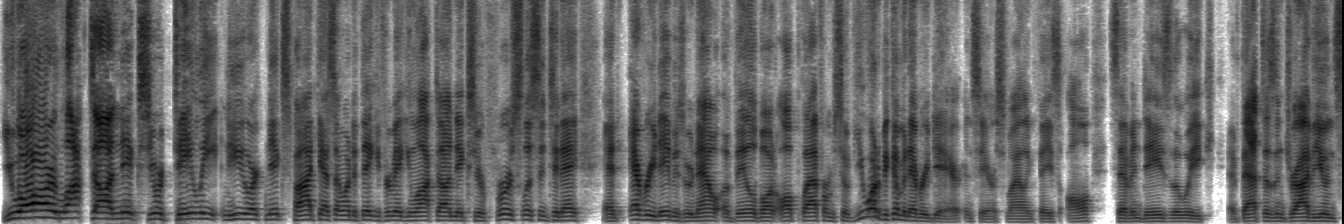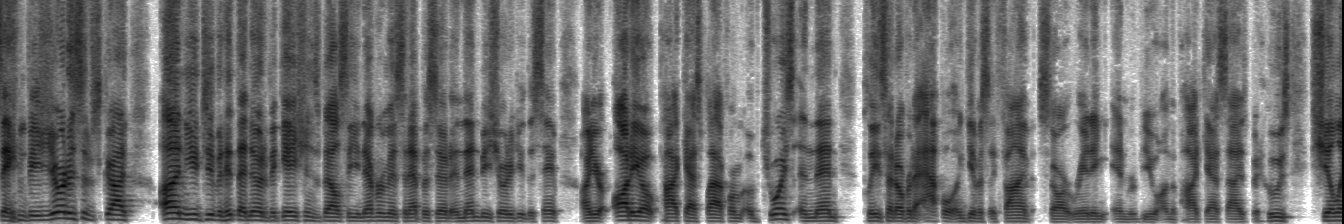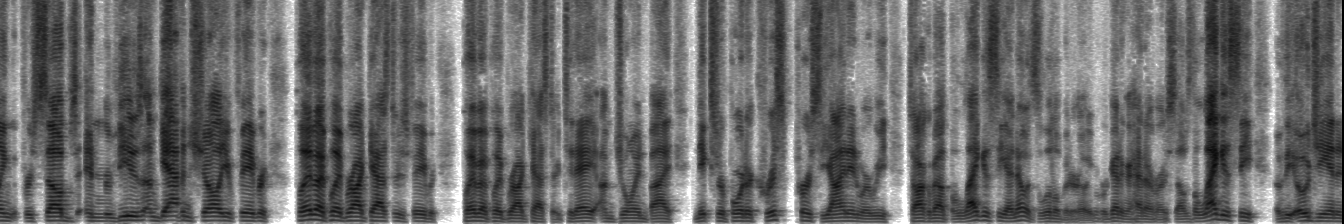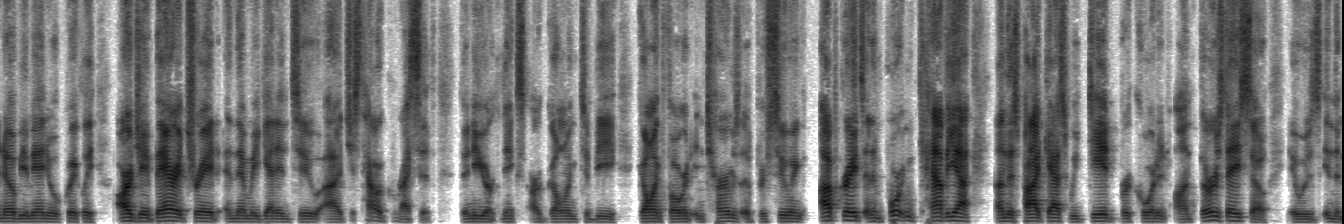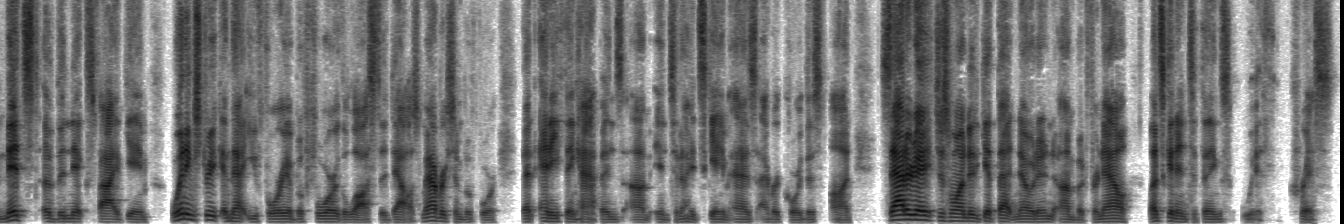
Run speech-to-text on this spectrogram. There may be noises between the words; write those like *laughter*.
You are Locked On Knicks, your daily New York Knicks podcast. I want to thank you for making Locked On Knicks your first listen today and every day because we're now available on all platforms. So if you want to become an everydayer and see our smiling face all seven days of the week, if that doesn't drive you insane, *laughs* be sure to subscribe on YouTube and hit that notifications bell so you never miss an episode. And then be sure to do the same on your audio podcast platform of choice. And then please head over to Apple and give us a five star rating and review on the podcast size. But who's shilling for subs and reviews? I'm Gavin Schall, your favorite play by play broadcaster's favorite play by play broadcaster. Today, I'm joined by Knicks reporter Kris Pursiainen, where we talk about the legacy. I know it's a little bit early, but we're getting ahead of ourselves. The legacy of the OG Anunoby Immanuel Quickley, RJ Barrett trade. And then we get into uh, just how aggressive the New York Knicks are going to be going forward in terms of pursuing upgrades. An important caveat on this podcast we did record it on Thursday. So it was in the midst of the Knicks five game winning streak and that euphoria before the loss to the Dallas Mavericks and before that anything happens um, in tonight's game as I record this on Saturday. Just wanted to get that note in. Um, but for now, let's get into things with Kris.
